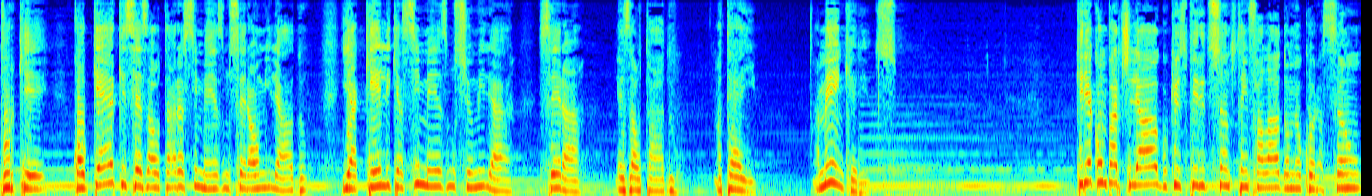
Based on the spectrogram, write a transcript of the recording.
Porque qualquer que se exaltar a si mesmo será humilhado, e aquele que a si mesmo se humilhar será exaltado. Até aí. Amém, queridos? Queria compartilhar algo que o Espírito Santo tem falado ao meu coração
